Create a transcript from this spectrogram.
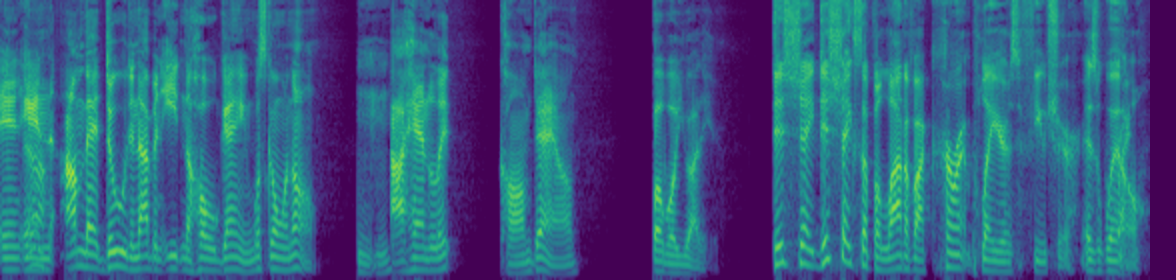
and yeah. and I'm that dude, and I've been eating the whole game. What's going on? Mhm. I handle it. Calm down, Bobo. You out of here? This shake this shakes up a lot of our current players' future as well.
